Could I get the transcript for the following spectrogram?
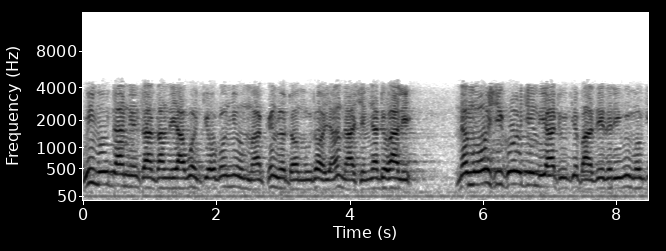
ဝိမု ക്ത နိသသံဃာဝတ်ကြောကုညွမှာကင်းလွတ်တော်မူသောယန္တာရှင်မြတ်တို့အားလိနမောရှိခိုးခြင်းသည်အထုဖြစ်ပါစေတည်းဝိမု ക്തി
